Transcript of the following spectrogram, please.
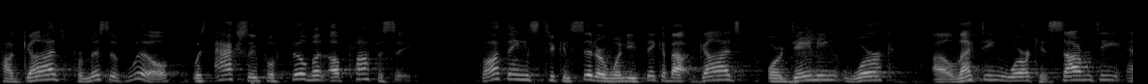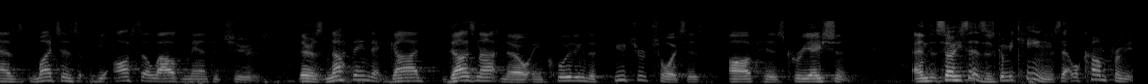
how God's permissive will was actually fulfillment of prophecy. There's a lot of things to consider when you think about God's ordaining work, electing work, his sovereignty, as much as he also allows man to choose. There is nothing that God does not know, including the future choices of his creation. And so he says there's going to be kings that will come from you.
